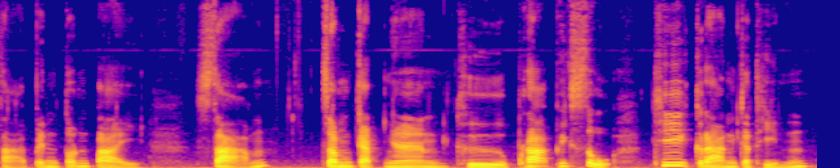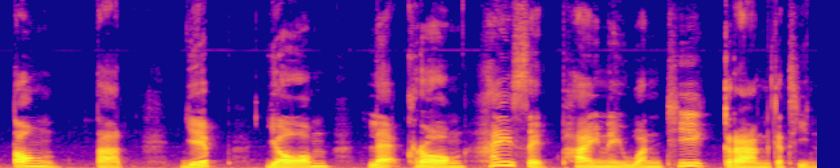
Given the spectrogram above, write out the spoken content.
ษาเป็นต้นไป 3. จำกัดงานคือพระภิกษุที่กรานกระถินต้องตัด เย็บ ย้อม และครองให้เสร็จภายในวันที่กรานกระถิน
